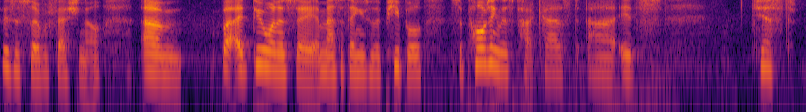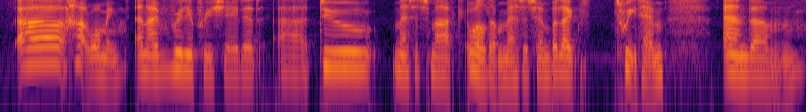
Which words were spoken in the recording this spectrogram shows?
This is so professional. Um, but I do want to say a massive thank you to the people supporting this podcast. Uh, it's just uh, heartwarming, and I really appreciate it. Uh, do message Mark. Well, don't message him, but like tweet him, and um,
